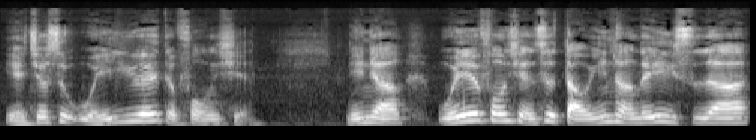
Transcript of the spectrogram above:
也就是违约的风险。林娘，违约风险是倒银行的意思啊？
